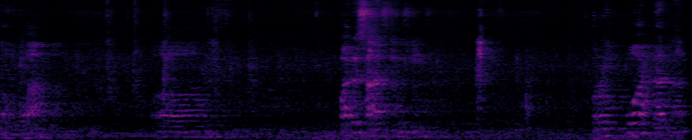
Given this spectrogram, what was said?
bahwa eh, pada saat ini perempuan dan anak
